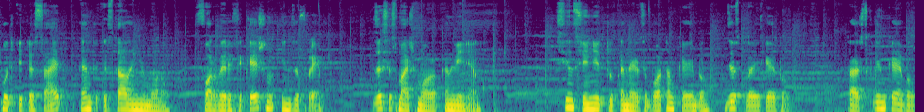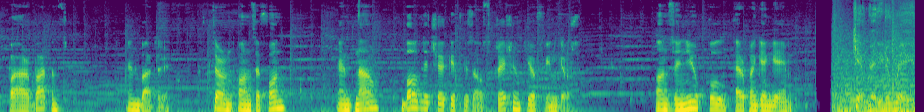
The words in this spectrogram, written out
put it aside and install a new model for verification in the frame. This is much more convenient, since you need to connect the bottom cable, display cable, touchscreen cable, power buttons and battery. Turn on the phone and now boldly check it without scratching your fingers. On the new cool RPG game. Get ready to raid.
